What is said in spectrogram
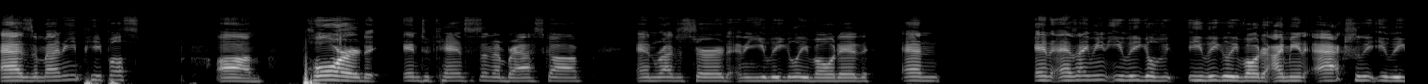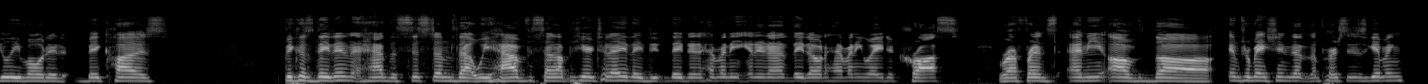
as many people um, poured into Kansas and Nebraska and registered and illegally voted and and as I mean illegal illegally voted, I mean actually illegally voted because because they didn't have the systems that we have set up here today. They they didn't have any internet. They don't have any way to cross reference any of the information that the person is giving.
